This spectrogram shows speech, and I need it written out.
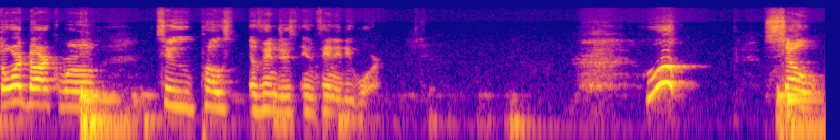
Thor Dark World to post Avengers Infinity War. Woo! So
